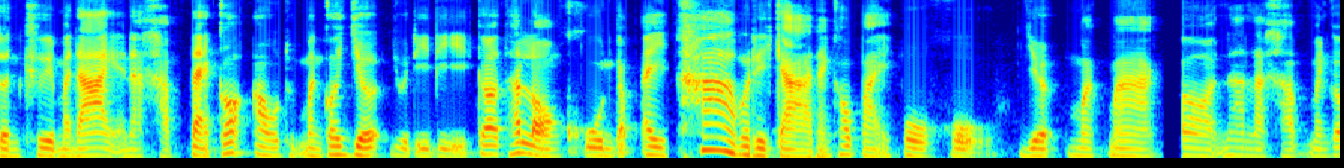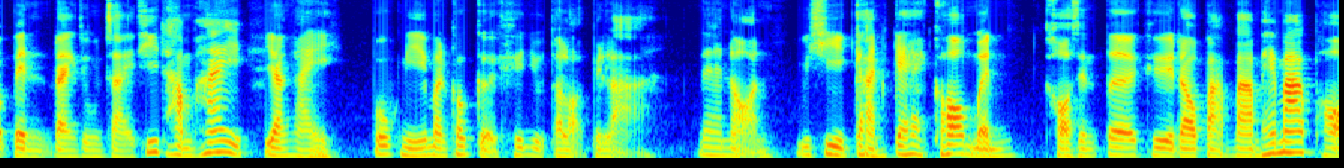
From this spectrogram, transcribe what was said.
จนคืนมาได้นะครับ แต่ก็เอามันก็เยอะอยู่ดีๆ ก็ถ้าลองคูณกับไอ้ค่าบริการนั้นเข้าไป โอ้โห เยอะมากๆ ก็นั่นแหละครับ มันก็เป็นแรงจูงใจที่ทำให้ยังไง พวกนี้มันก็เกิดขึ้นอยู่ตลอดเวลา แน่นอน วิธีการแก้ก็เหมือน call center คือเราปราบปรามให้มากพอ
